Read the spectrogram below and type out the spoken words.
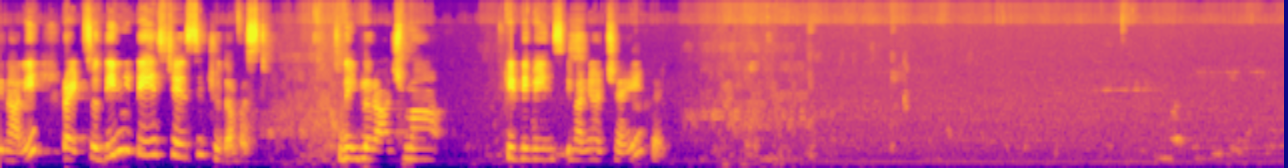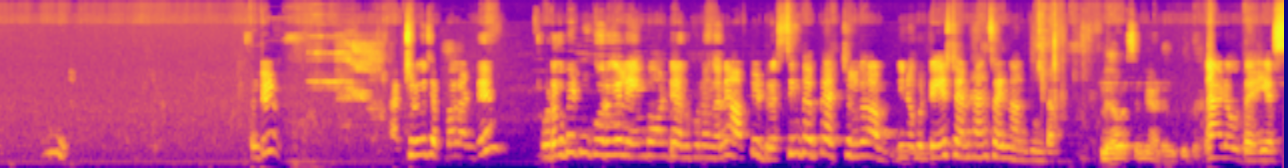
తినాలి. రైట్ సో దీన్ని టేస్ట్ చేసి చూద్దాం ఫస్ట్ సో దీంట్లో రాజ్మా కిడ్నీ బీన్స్ ఇవన్నీ వచ్చాయి. అంటే యాక్చువల్గా చెప్పాలంటే ఉడకబెట్టిన కూరగాయలు ఏం బాగుంటాయి అనుకున్నాం కానీ ఆఫ్టర్ డ్రెస్సింగ్ తర్వాత యాక్చువల్గా దీని ఒక టేస్ట్ ఎన్హాన్స్ అయింది అనుకుంటా. ఫ్లేవర్స్ యాడ్ అవుతాయి. ఎస్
